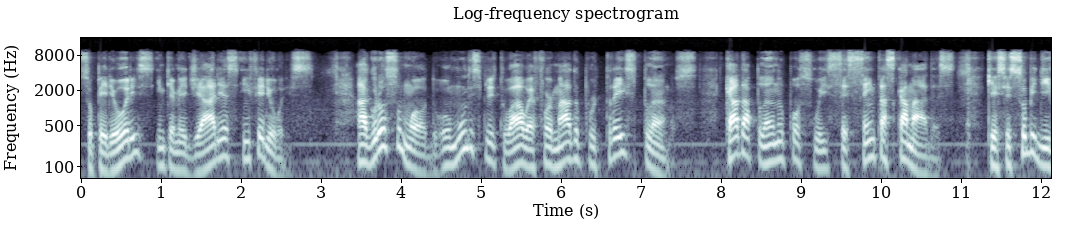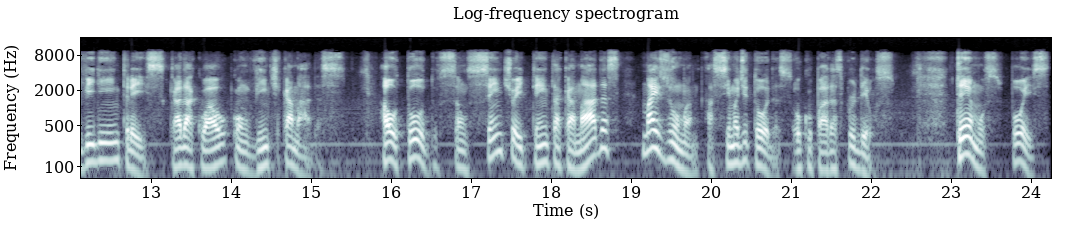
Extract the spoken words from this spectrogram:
superiores, intermediárias e inferiores. A grosso modo, o mundo espiritual é formado por três planos. Cada plano possui 60 camadas, que se subdividem em três, cada qual com 20 camadas. Ao todo, são 180 camadas, mais uma, acima de todas, ocupadas por Deus. Temos, pois,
